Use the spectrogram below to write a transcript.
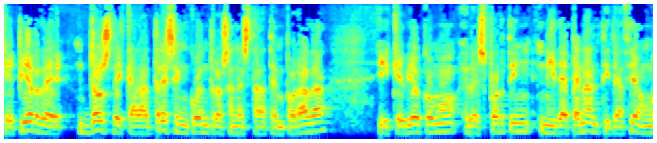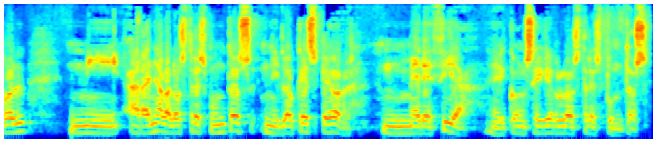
que pierde dos de cada tres encuentros en esta temporada y que vio como el Sporting ni de penalti le hacía un gol, ni arañaba los tres puntos, ni lo que es peor, merecía eh, conseguir los tres puntos.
